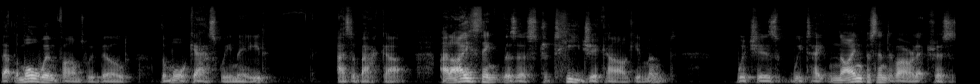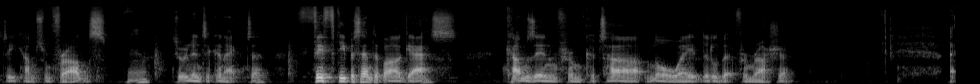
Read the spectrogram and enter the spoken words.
that the more wind farms we build, the more gas we need as a backup. And I think there's a strategic argument, which is we take 9% of our electricity comes from France through an interconnector, 50% of our gas comes in from Qatar, Norway, a little bit from Russia. Uh,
